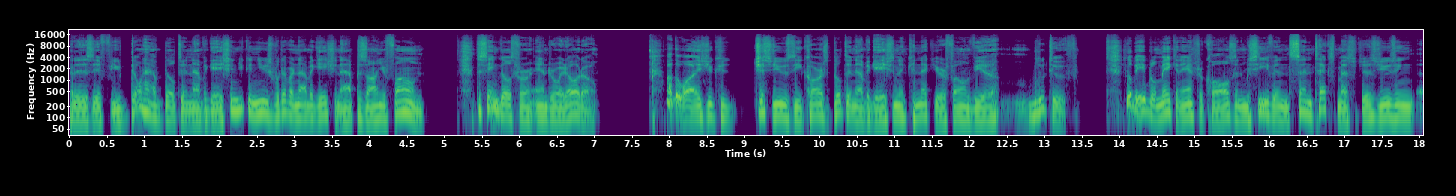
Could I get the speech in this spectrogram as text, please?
That is, if you don't have built in navigation, you can use whatever navigation app is on your phone. The same goes for Android Auto. Otherwise, you could just use the car's built in navigation and connect your phone via Bluetooth. You'll be able to make and answer calls and receive and send text messages using uh,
